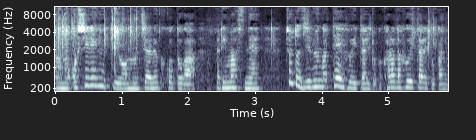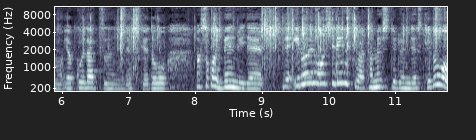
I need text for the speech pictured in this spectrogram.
あのお尻拭きを持ち歩くことがありますね。ちょっと自分が手拭いたりとか体拭いたりとかにも役立つんですけど、まあ、すごい便利で。でいろいろお尻拭きは試してるんですけど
